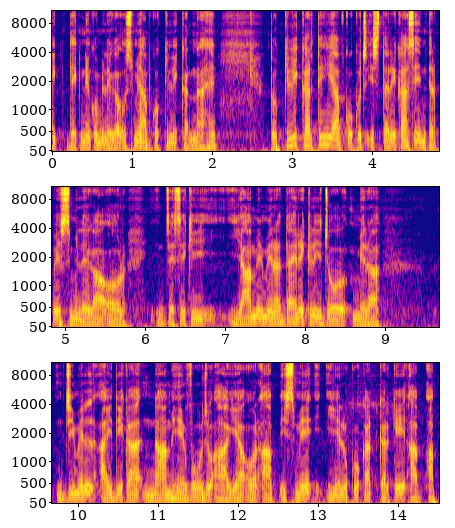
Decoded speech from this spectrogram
एक देखने को मिलेगा, उसमें आपको क्लिक करना है। तो क्लिक करते ही आपको कुछ इस तरीक़ा से इंटरफेस मिलेगा और जैसे कि या में मेरा डायरेक्टली जो मेरा जीमेल आईडी का नाम है, वो जो आ गया और आप इसमें ये लोग को कट करके आप आप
